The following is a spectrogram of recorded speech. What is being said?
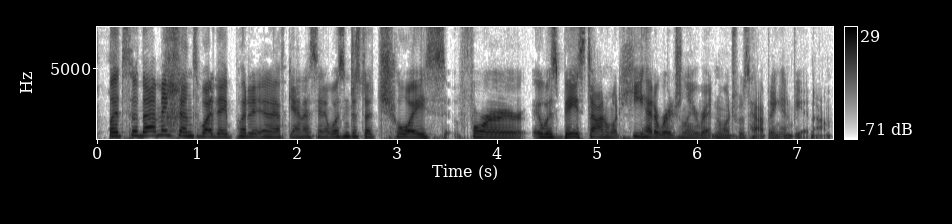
But so that makes sense why they put it in Afghanistan. It wasn't just a choice for it was based on what he had originally written, which was happening in Vietnam.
